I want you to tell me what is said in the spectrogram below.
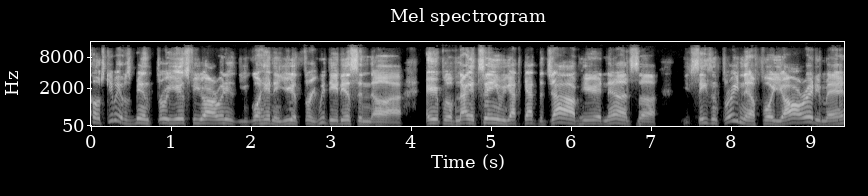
Coach, give me it's been three years for you already. You go ahead in year three. We did this in uh, April of 19. We got got the job here. And now it's uh, season three now for you already, man.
